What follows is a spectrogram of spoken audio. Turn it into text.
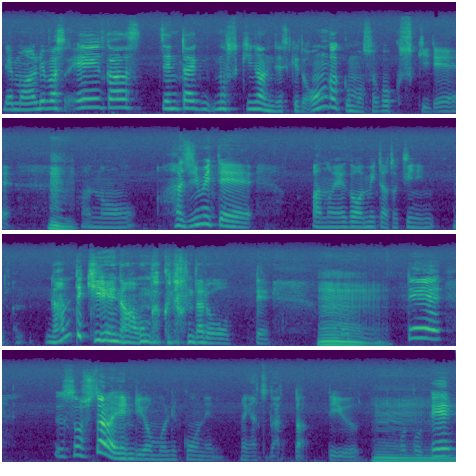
でもあれは映画全体も好きなんですけど音楽もすごく好きでうん。うんあの初めてあの映画を見た時にななんて綺麗な音楽なんだろうってうん。でそしたらエンリオ・モリコーネのやつだったっていううんことで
